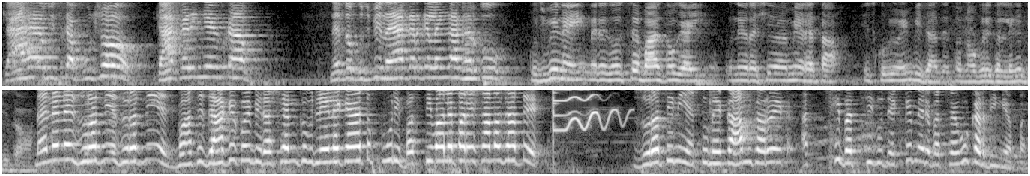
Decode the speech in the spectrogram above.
क्या है अब इसका? पूछो। क्या करेंगे इसका नहीं तो कुछ भी नया करके लेंगे घर को। कुछ भी नहीं मेरे दोस्त से बात हो गई उन्हें रशिया में रहता। इसको भी वहीं भिजा दे तो नौकरी कर लेके जीता नहीं नहीं नहीं ज़रूरत नहीं है ज़रूरत नहीं है। वहाँ से जाके कोई भी रशियन को भी ले लेके आए तो पूरी बस्ती वाले परेशान हो जाते। ज़रूरत ही नहीं है। तुम एक काम करो एक अच्छी बच्ची को देख के मेरे बच्चे को कर देंगे अपन।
